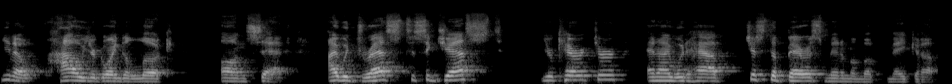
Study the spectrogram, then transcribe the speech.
you know, how you're going to look on set. I would dress to suggest your character, and I would have just the barest minimum of makeup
